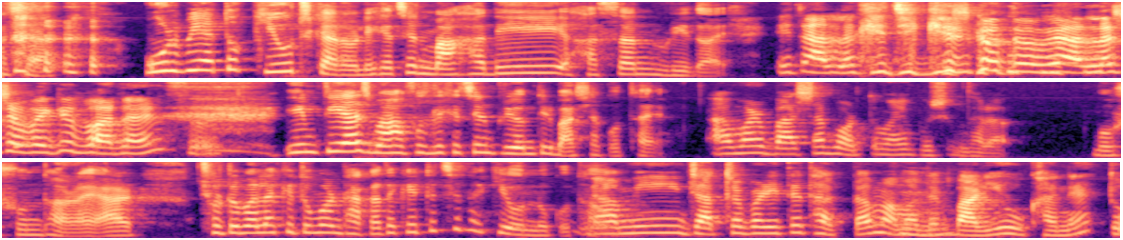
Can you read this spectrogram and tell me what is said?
আচ্ছা উর্বি এত কিউট কেন? লিখেছেন মাহাদি হাসান হৃদয়। এটা আল্লাহকে জিজ্ঞেস করতে হবে আল্লাহ সবাইকে বানায় ইমতিয়াজ মাহফুজ লিখেছেন প্রিয়ন্তীর বাসা কোথায়? আমার বাসা বর্তমানে বসুন্ধরা। বসুন্ধরায় আর ছোটবেলা কি তোমার ঢাকাতে কেটেছে নাকি অন্য কোথাও? আমি যাত্রাবাড়িতে থাকতাম আমাদের বাড়ি ওখানে তো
